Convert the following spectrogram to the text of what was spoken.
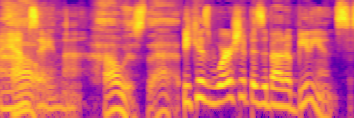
I am saying that. How is that? Because worship is about obedience.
